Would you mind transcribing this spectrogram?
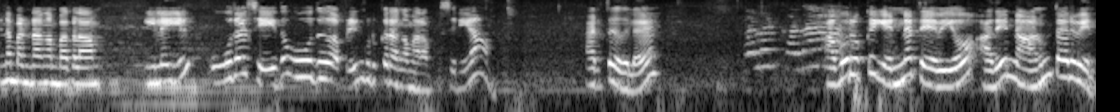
என்ன பண்ணுறாங்க பார்க்கலாம். இலையில் ஊதல் செய்து ஊது அப்படின்னு கொடுக்குறாங்க மரம். சரியா? அடுத்ததில் அவருக்கு என்ன தேவையோ அதை நானும் தருவேன்.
